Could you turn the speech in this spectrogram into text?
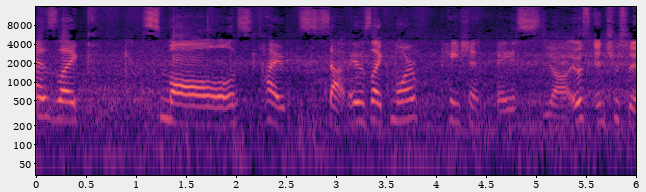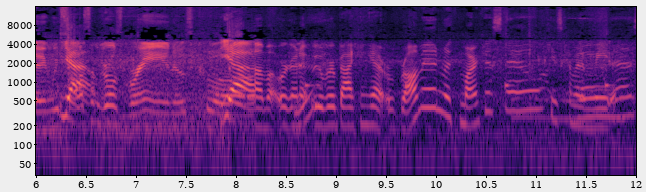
as like small type stuff. It was like more patient based. Yeah, it was interesting. We Yeah. saw some girl's brain. It was cool. Yeah, um, we're gonna Uber back and get ramen with Marcus now. He's coming to meet us.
